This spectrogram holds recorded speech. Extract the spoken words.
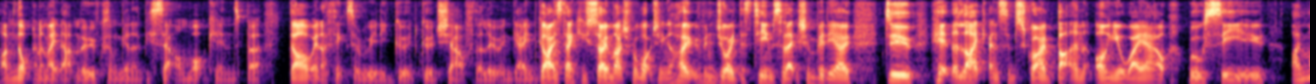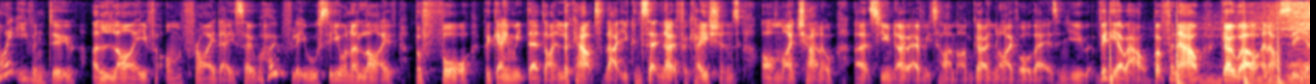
I'm not going to make that move because I'm going to be set on Watkins. But Darwin, I think, is a really good, good shout for the Luton game. Guys, thank you so much for watching. I hope you've enjoyed this team selection video. Do hit the like and subscribe button on your way out. We'll see you I might even do a live on Friday. So hopefully we'll see you on a live before the game week deadline. Look out to that. You can set notifications on my channel uh, so you know every time I'm going live or there is a new video out. But for now, go well and I'll see you.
